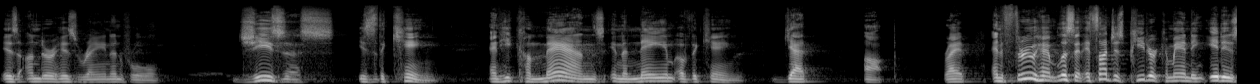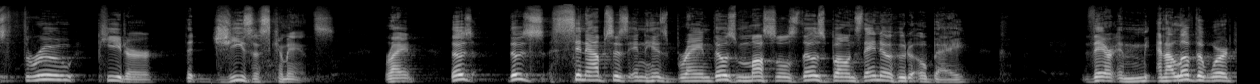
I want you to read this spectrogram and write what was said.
is under his reign and rule. Jesus is the king, and he commands in the name of the king, get up, right? And through him, listen, it's not just Peter commanding, it is through Peter that Jesus commands, right? Those, those synapses in his brain, those muscles, those bones, they know who to obey. They're, and I love the word,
